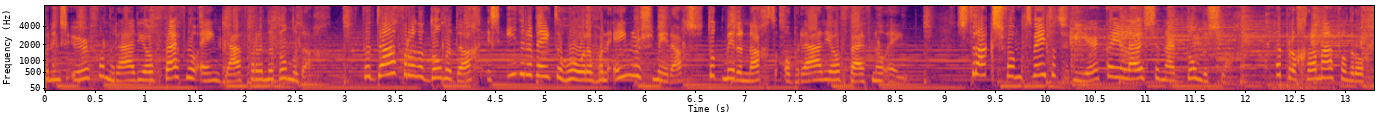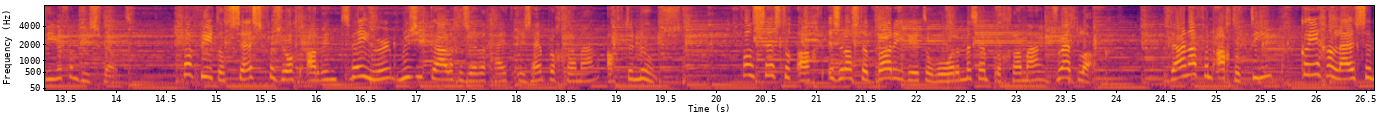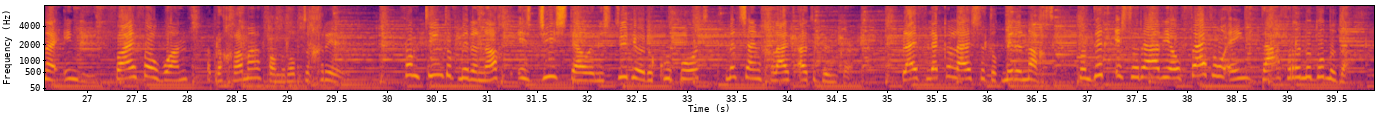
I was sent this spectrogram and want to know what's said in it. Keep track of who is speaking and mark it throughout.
Speaker 1: openingsuur van Radio 501 Daverende Donderdag. De Daverende Donderdag is iedere week te horen van 1 uur s middags tot middernacht op Radio 501. Straks van 2 tot 4 kan je luisteren naar Donderslag, het programma van Rogier van Biesveld. Van 4 tot 6 verzorgt Arwin 2 uur muzikale gezelligheid in zijn programma Afternoons. Van 6 tot 8 is Rasta Barry weer te horen met zijn programma Dreadlock. Daarna van 8 tot 10 kan je gaan luisteren naar Indie 501, het programma van Rob de Grill. Van 10 tot middernacht is G-Style in de studio De Koepoort met zijn geluid uit de bunker. Blijf lekker luisteren tot middernacht, want dit is de Radio 501 Daverende Donderdag.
